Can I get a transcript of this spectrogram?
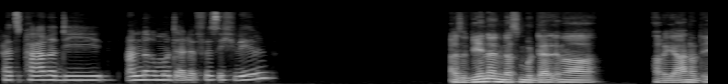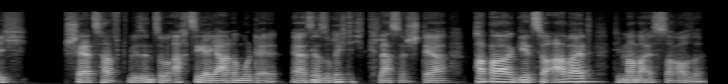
als Paare, die andere Modelle für sich wählen? Also wir nennen das Modell immer, Ariane und ich, scherzhaft, wir sind so 80er Jahre Modell. Ja, ist ja so richtig klassisch. Der Papa geht zur Arbeit, die Mama ist zu Hause.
